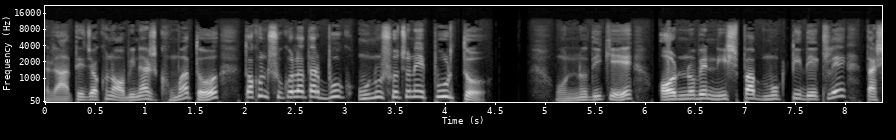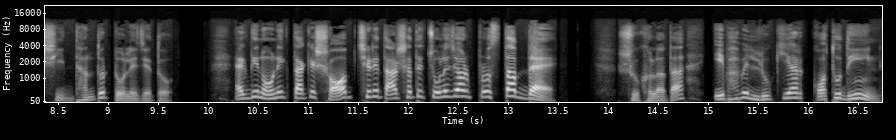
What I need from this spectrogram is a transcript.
রাতে যখন অবিনাশ ঘুমাত, তখন সুকলতার বুক অনুশোচনায় পুড়ত। অন্যদিকে অর্ণবের নিষ্পাপ মুখটি দেখলে তার সিদ্ধান্ত টলে যেত। একদিন অনেক তাকে সব ছেড়ে তার সাথে চলে যাওয়ার প্রস্তাব দেয়। সুখলতা, এভাবে লুকিয়ার কতদিন?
